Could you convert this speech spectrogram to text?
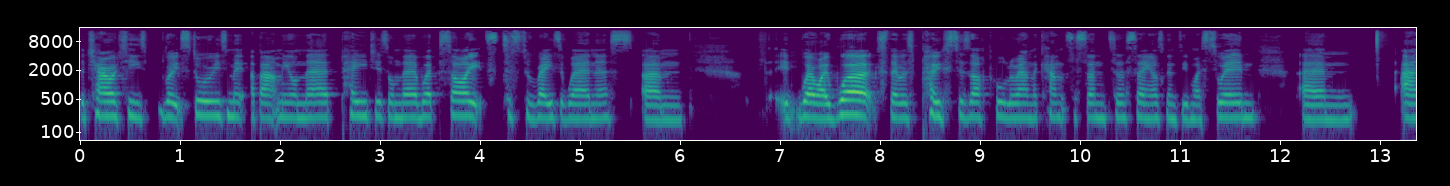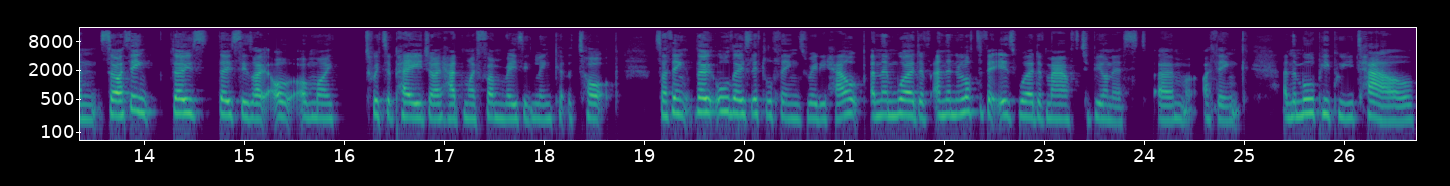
the charities wrote stories about me on their pages on their websites just to raise awareness. Um, it, where i worked there was posters up all around the cancer centre saying i was going to do my swim. Um, and so i think those those things like on, on my Twitter page, I had my fundraising link at the top. So I think though all those little things really help. And then word of, and then a lot of it is word of mouth, to be honest. Um, I think, and the more people you tell,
